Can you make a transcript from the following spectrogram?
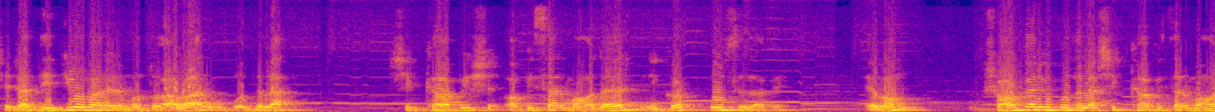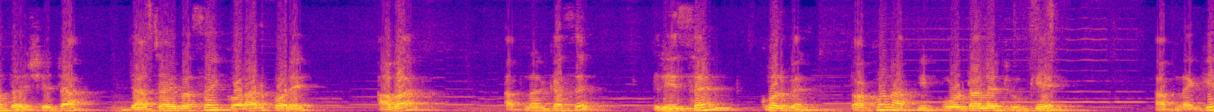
সেটা দ্বিতীয়বারের মতো আবার উপজেলা শিক্ষা অফিসার মহোদয়ের নিকট পৌঁছে যাবে এবং সহকারী উপজেলা শিক্ষা অফিসার মহোদয় সেটা যাচাই বাছাই করার পরে আবার আপনার কাছে রিসেন্ড করবেন। তখন আপনি পোর্টালে ঢুকে আপনাকে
